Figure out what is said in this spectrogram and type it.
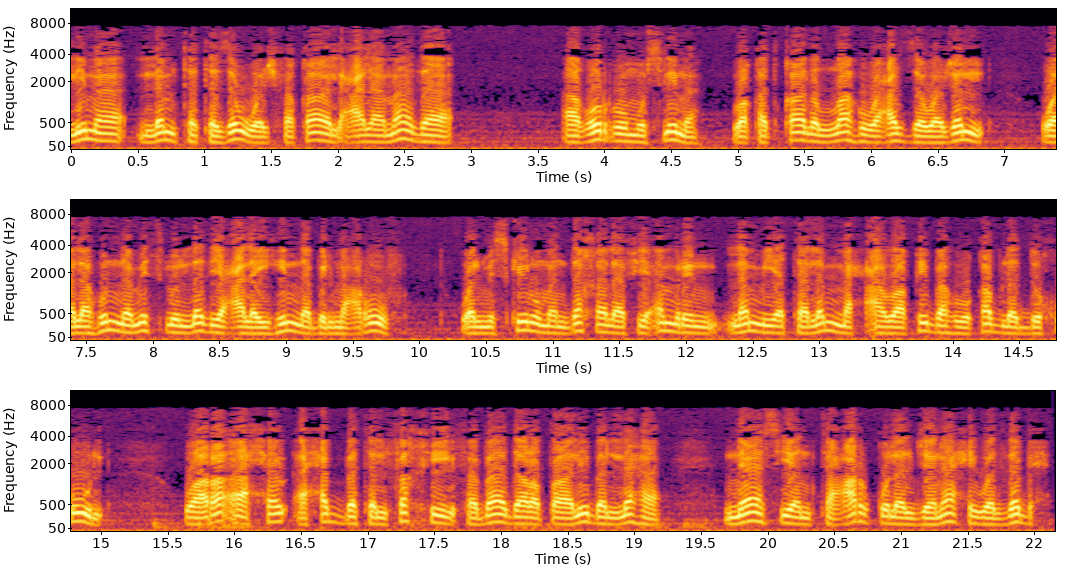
لما لم تتزوج فقال على ماذا أغر مسلمة؟ وقد قال الله عز وجل ولهن مثل الذي عليهن بالمعروف والمسكين من دخل في أمر لم يتلمح عواقبه قبل الدخول ورأى أحبة الفخ فبادر طالبا لها ناسيا تعرقل الجناح والذبح.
